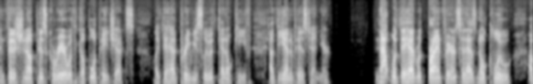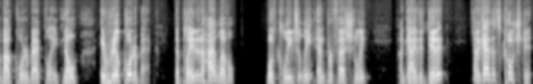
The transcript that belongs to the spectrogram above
and finishing up his career with a couple of paychecks like they had previously with Ken O'Keefe at the end of his tenure. Not what they had with Brian Ferentz that has no clue about quarterback play. No, a real quarterback that played at a high level, both collegiately and professionally, a guy that did it, and a guy that's coached it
